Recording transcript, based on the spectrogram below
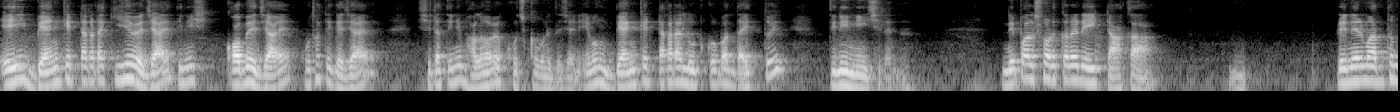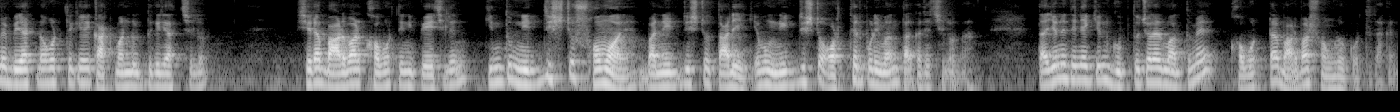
এই ব্যাংকের টাকাটা কীভাবে যায়, তিনি কবে যায়, কোথা থেকে যায়, সেটা তিনি ভালোভাবে খোঁজখবর নিতে চান এবং ব্যাংকের টাকাটা লুট করবার দায়িত্বই তিনি নিয়েছিলেন। নেপাল সরকারের এই টাকা প্লেনের মাধ্যমে বিরাটনগর থেকে কাঠমান্ডুর দিকে যাচ্ছিল। সেটা বারবার খবর তিনি পেয়েছিলেন, কিন্তু নির্দিষ্ট সময় বা নির্দিষ্ট তারিখ এবং নির্দিষ্ট অর্থের পরিমাণ তার কাছে ছিল না। তাই জন্য তিনি একজন গুপ্তচরের মাধ্যমে খবরটা বারবার সংগ্রহ করতে থাকেন।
